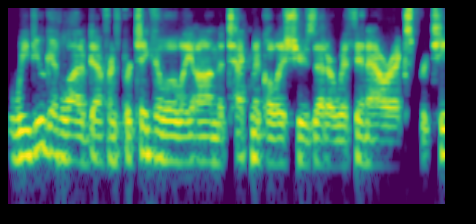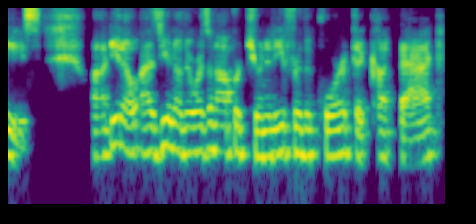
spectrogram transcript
we do get a lot of deference, particularly on the technical issues that are within our expertise. Uh, you know, as you know, there was an opportunity for the court to cut back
